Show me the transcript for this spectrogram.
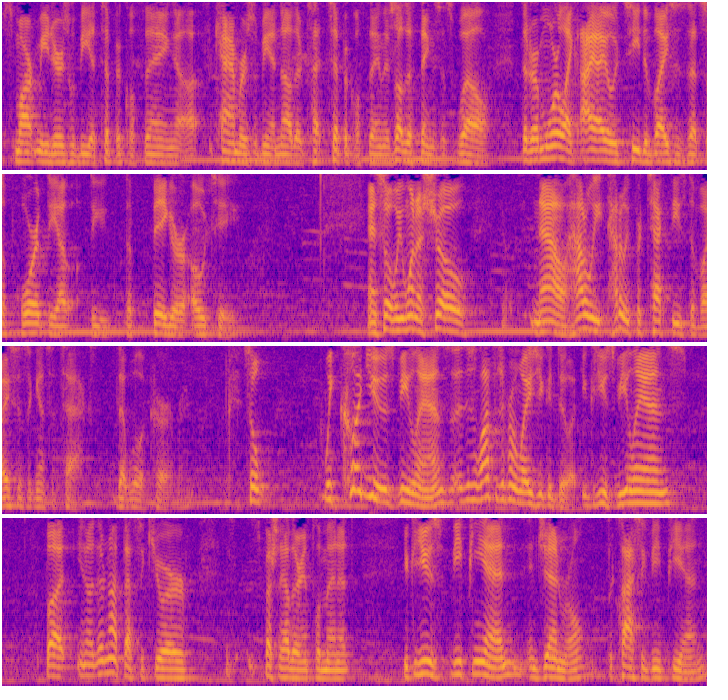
Smart meters would be a typical thing. Uh, cameras would be another typical thing. There's other things as well that are more like IoT devices that support the, uh, the, the bigger OT. And so we want to show now how do we how do we protect these devices against attacks that will occur. Right? So we could use VLANs. There's lots of different ways you could do it. You could use VLANs, but you know they're not that secure, especially how they're implemented. You could use VPN in general, the classic VPN.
